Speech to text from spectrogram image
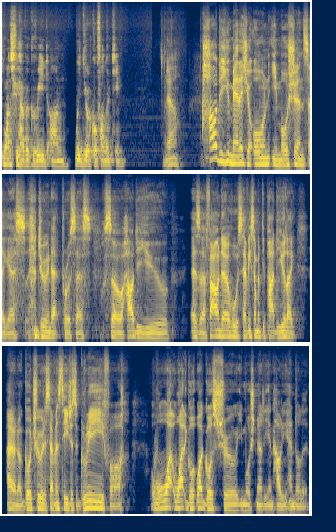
once you have agreed on with your co-founder team. Yeah. How do you manage your own emotions, I guess, during that process? So how do you as a founder who's having someone depart? Do you like, I don't know, go through the seven stages of grief or what what go, what goes through emotionally and how do you handle it?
